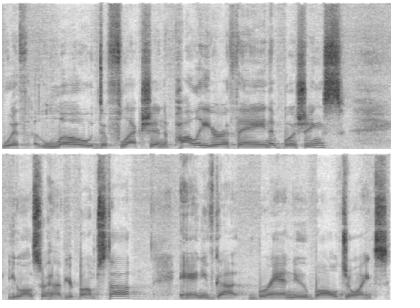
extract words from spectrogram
with low deflection polyurethane bushings. You also have your bump stop and you've got brand new ball joints.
